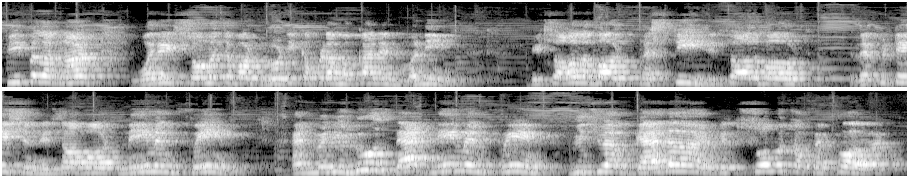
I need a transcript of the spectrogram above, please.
People are not worried so much about roti kapda makan and money. It's all about prestige, it's all about reputation, it's all about name and fame. And when you lose that name and fame, which you have gathered with so much of effort,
